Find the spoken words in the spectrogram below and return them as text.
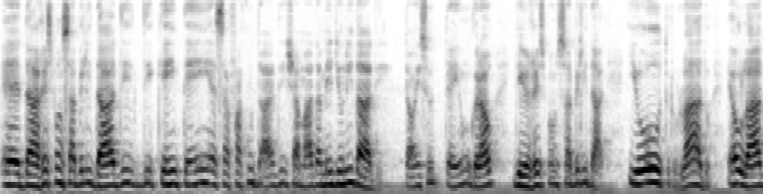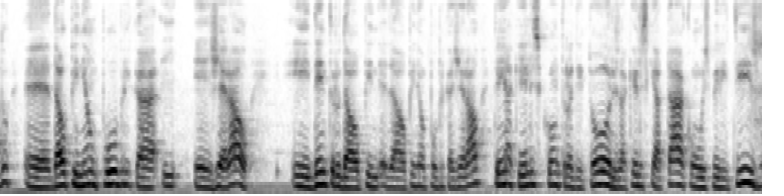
é da responsabilidade de quem tem essa faculdade chamada mediunidade. Então, isso tem um grau de responsabilidade. E outro lado é o lado é, da opinião pública e, e geral, e dentro da, opini da opinião pública geral, tem aqueles contraditores, aqueles que atacam o espiritismo,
